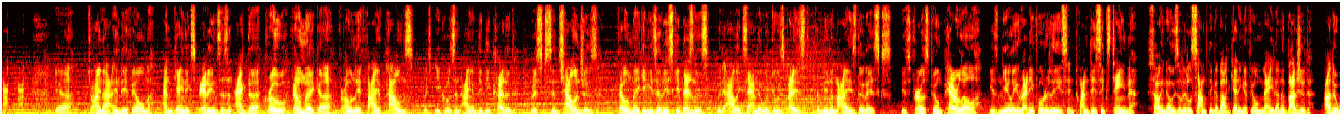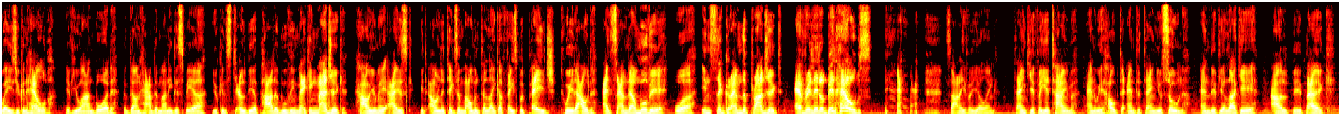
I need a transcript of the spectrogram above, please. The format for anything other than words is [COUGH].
[LAUGHS] yeah, join our indie film and gain experience as an actor, crew, filmmaker for only five pounds, which equals an IMDb credit. Risks and challenges. Filmmaking is a risky business, but Alexander will do his best to minimize the risks. His first film, Parallel, is nearly ready for release in 2016 so he knows a little something about getting a film made on a budget. Other ways you can help. If you are on board and don't have the money to spare, you can still be a part of movie making magic. How you may ask? It only takes a moment to like our Facebook page, tweet out at Sandow Movie, or Instagram the project. Every little bit helps. [LAUGHS] Sorry for yelling. Thank you for your time, and we hope to entertain you soon. And if you're lucky, I'll be back.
